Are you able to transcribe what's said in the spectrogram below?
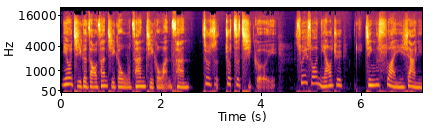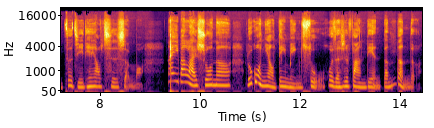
你有几个早餐、几个午餐、几个晚餐，就是就这几个而已。所以说你要去精算一下，你这几天要吃什么。那一般来说呢，如果你有订民宿或者是饭店等等的，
